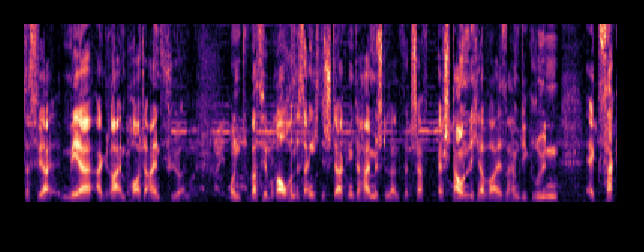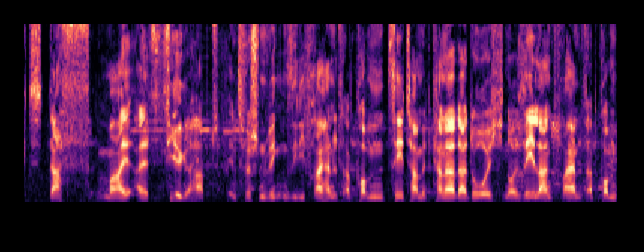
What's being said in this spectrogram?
dass wir mehr Agrarimporte einführen. Und was wir brauchen, ist eigentlich eine Stärkung der heimischen Landwirtschaft. Erstaunlicherweise haben die Grünen exakt das mal als Ziel gehabt. Inzwischen winken sie die Freihandelsabkommen CETA mit Kanada durch, Neuseeland Freihandelsabkommen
